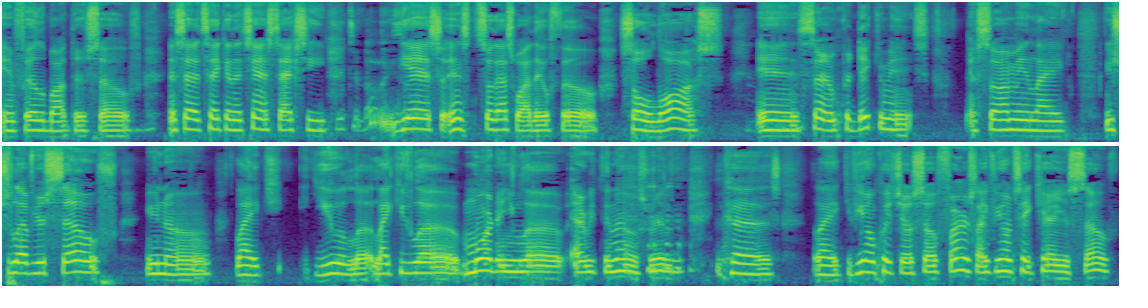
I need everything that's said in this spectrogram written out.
and feel about themselves instead of taking the chance to actually Get to know yeah, so and so that's why they'll feel so lost in certain predicaments So I mean, like you should love yourself. You know, like you love, like you love more than you love everything else, really. because like if you don't put yourself first, like if you don't take care of yourself,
